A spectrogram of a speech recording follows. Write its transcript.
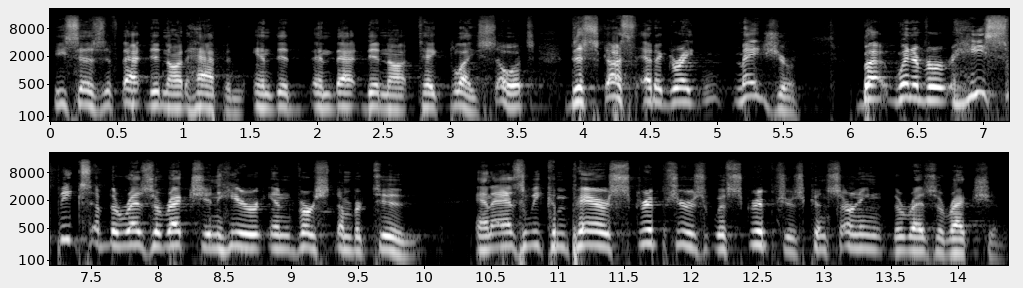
He says, if that did not happen and, did, and that did not take place. So it's discussed at a great measure. But whenever he speaks of the resurrection here in verse number two, and as we compare scriptures with scriptures concerning the resurrection,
